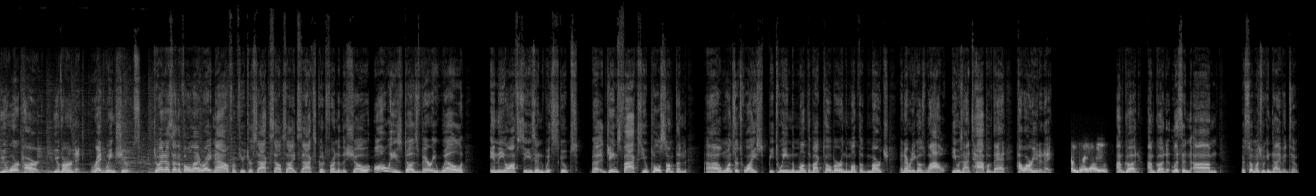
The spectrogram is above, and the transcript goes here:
You work hard. You've earned it. Red Wing Shoes. Join us on the phone line right now from Future Sox, Southside Sox, good friend of the show. Always does very well in the off season with scoops. Uh, James Fox, you pull something uh, once or twice between the month of October and the month of March, and everybody goes, "Wow, he was on top of that." How are you today? I'm great. How are you? I'm good. I'm good. Listen, um, there's so much we can dive into.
